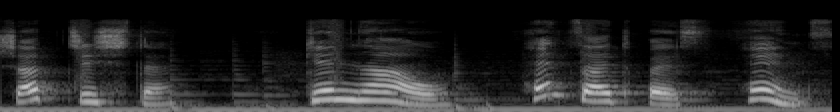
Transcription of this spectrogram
շատ ճիշտ է։ Genau, հենց այդպես, հենց։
